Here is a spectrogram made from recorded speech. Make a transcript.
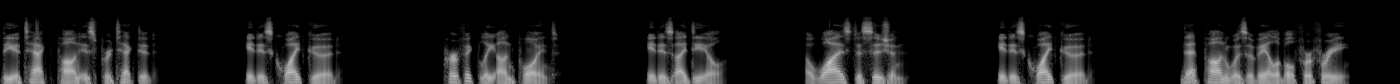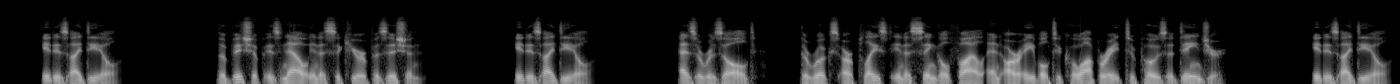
the attacked pawn is protected. It is quite good. Perfectly on point. It is ideal. A wise decision. It is quite good. That pawn was available for free. It is ideal. The bishop is now in a secure position. It is ideal. As a result, the rooks are placed in a single file and are able to cooperate to pose a danger. It is ideal.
